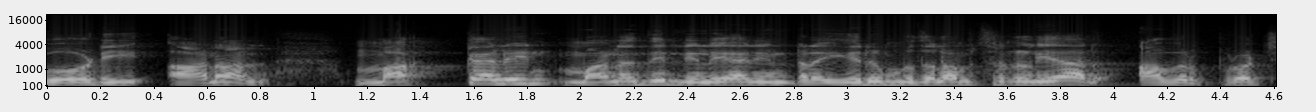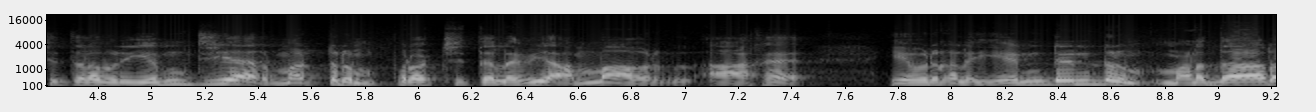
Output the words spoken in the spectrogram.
கோடி. ஆனால் மக்களின் மனதில் நிலையா நின்ற இரு முதலமைச்சர்கள் யார்? அவர் புரட்சித் தலைவர் எம்ஜிஆர் மற்றும் புரட்சித் தலைவி அம்மா அவர்கள். ஆக இவர்களை என்றென்றும் மனதார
